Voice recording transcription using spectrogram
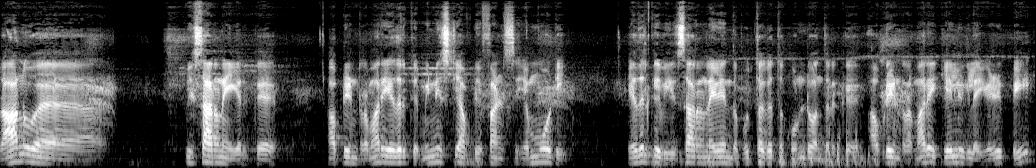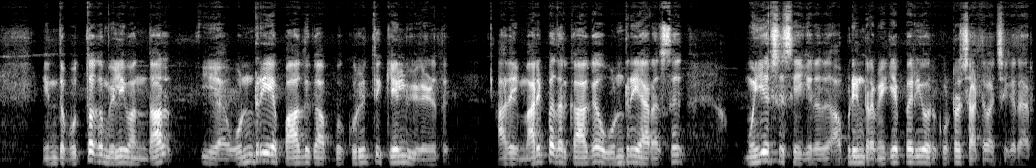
இராணுவ விசாரணை இருக்குது அப்படின்ற மாதிரி எதற்கு மினிஸ்ட்ரி ஆஃப் டிஃபென்ஸ் எம்ஓடி எதற்கு விசாரணையில் இந்த புத்தகத்தை கொண்டு வந்திருக்கு அப்படின்ற மாதிரி கேள்விகளை எழுப்பி இந்த புத்தகம் வெளிவந்தால் ஒன்றிய பாதுகாப்பு குறித்து கேள்வி எழுது. அதை மறைப்பதற்காக ஒன்றிய அரசு முயற்சி செய்கிறது அப்படின்ற மிகப்பெரிய ஒரு குற்றச்சாட்டு வச்சுக்கிறார்.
